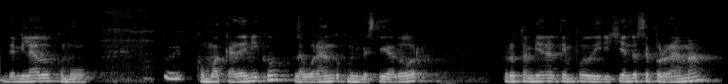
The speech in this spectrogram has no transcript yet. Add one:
de mi lado, como, como académico, laborando como investigador, pero también al tiempo dirigiendo este programa,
